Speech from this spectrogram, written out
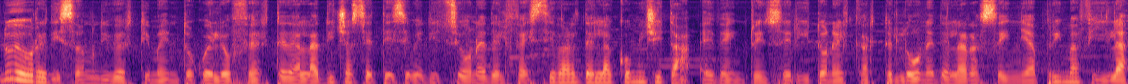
Due ore di sano divertimento, quelle offerte dalla diciassettesima edizione del Festival della Comicità, evento inserito nel cartellone della rassegna Prima Fila,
